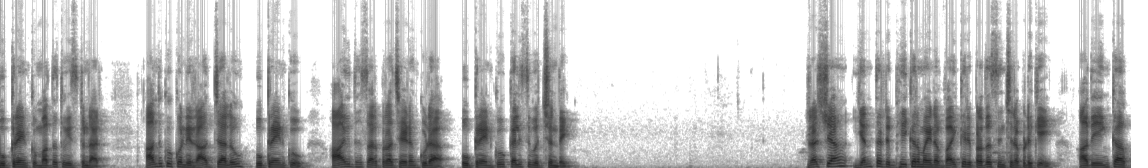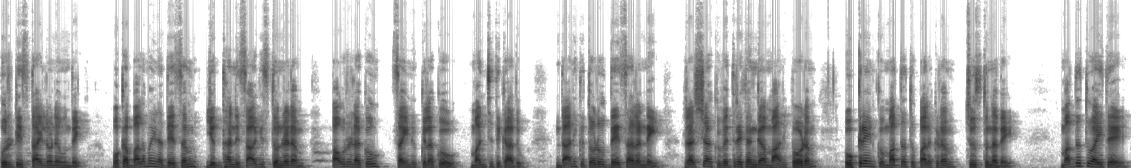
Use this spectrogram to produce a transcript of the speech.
ఉక్రెయిన్కు మద్దతు ఇస్తున్నారు. అందుకు కొన్ని రాజ్యాలు ఉక్రెయిన్కు ఆయుధ సరఫరా చేయడం కూడా ఉక్రెయిన్కు కలిసి వచ్చింది. రష్యా ఎంతటి భీకరమైన వైఖరి ప్రదర్శించినప్పటికీ అది ఇంకా పురిటి స్థాయిలోనే ఉంది. ఒక బలమైన దేశం యుద్ధాన్ని సాగిస్తుండడం పౌరులకు సైనికులకు మంచిది కాదు. దానికి తోడు దేశాలన్నీ రష్యాకు వ్యతిరేకంగా మారిపోవడం ఉక్రెయిన్కు మద్దతు పలకడం చూస్తున్నదే. మద్దతు అయితే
